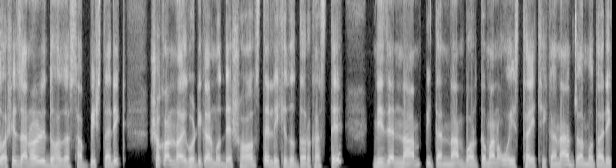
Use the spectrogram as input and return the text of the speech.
দশই জানুয়ারি দু হাজার ছাব্বিশ তারিখ সকাল নয় ঘটিকার মধ্যে সহস্তে লিখিত দরখাস্তে নিজের নাম, পিতার নাম, বর্তমান ও স্থায়ী ঠিকানা, জন্ম তারিখ,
